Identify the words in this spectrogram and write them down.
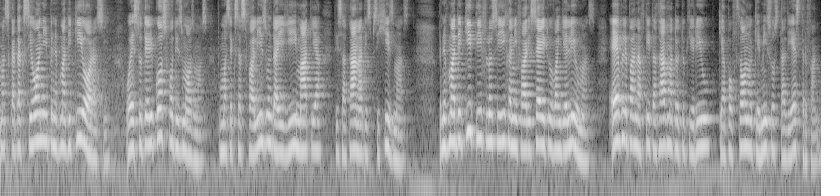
μας καταξιώνει η πνευματική όραση, ο εσωτερικός φωτισμός μας, που μας εξασφαλίζουν τα υγιή μάτια της αθάνατης ψυχής μας. Πνευματική τύφλωση είχαν οι Φαρισαίοι του Ευαγγελίου μας. Έβλεπαν αυτοί τα θαύματα του Κυρίου και από φθόνο και μίσος τα διέστρεφαν.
